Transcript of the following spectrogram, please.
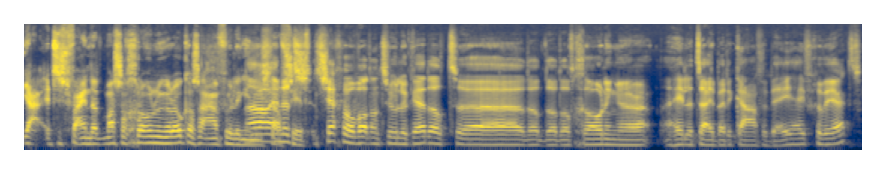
ja, het is fijn dat Marcel Groningen er ook als aanvulling in Nou, die en staf het, zit. het zegt wel wat natuurlijk, hè, dat, eh, dat, dat, dat Groningen een hele tijd bij de KNVB heeft gewerkt.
